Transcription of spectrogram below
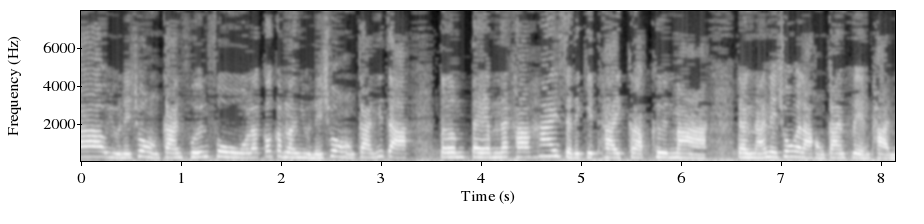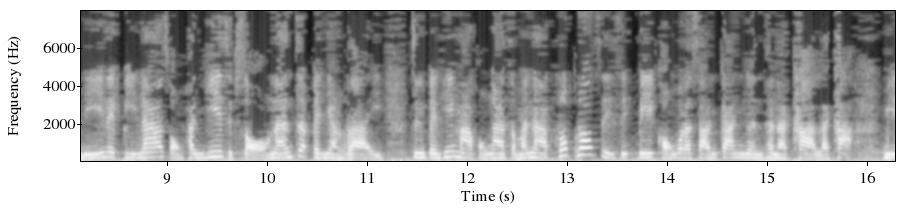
-19 อยู่ในช่วงของการฟื้นฟู แล้วก็กำลังอยู่ในช่วงของการที่จะเติมเต็มนะคะ ให้เศรษฐกิจไทยกลับคืนมา ดังนั้นในช่วงเวลาของการเปลี่ยนผ่านนี้ในปีหน้า 2022 นั้นจะเป็นอย่างไร จึงเป็นที่มาของงานสัมมนาครบรอบ 40 ปี ของวารสารการเงินธนาคารแล้วค่ะ มี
